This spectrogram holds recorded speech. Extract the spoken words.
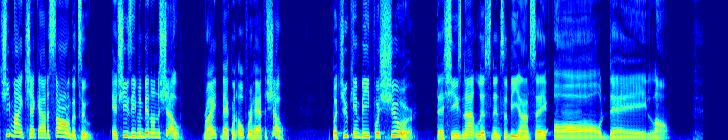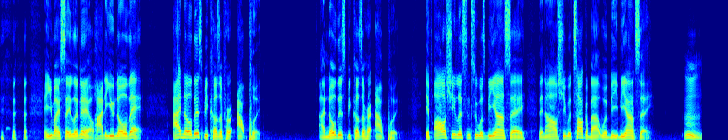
she might check out a song or two, and she's even been on the show, right? Back when Oprah had the show. But you can be for sure that she's not listening to Beyonce all day long. and you might say, Linnell, how do you know that? I know this because of her output. I know this because of her output. If all she listened to was Beyonce, then all she would talk about would be Beyonce. Hmm.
